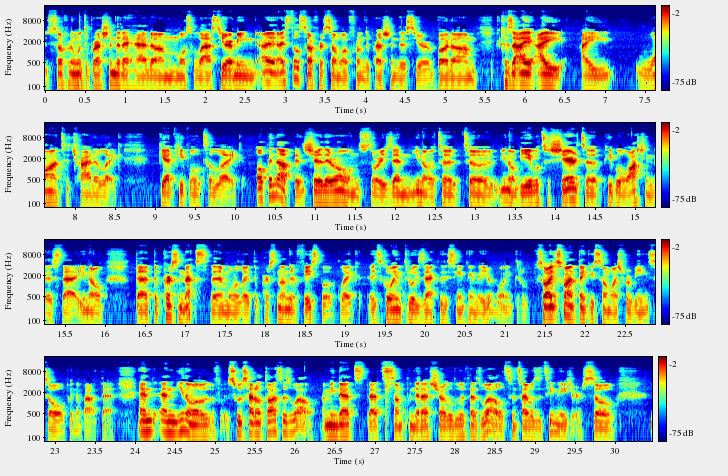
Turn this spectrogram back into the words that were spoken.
suffering with depression that I had um, most of last year. I mean, I, I still suffer somewhat from depression this year, but um, because I, I, I want to try to like get people to like open up and share their own stories and you know to to you know be able to share to people watching this that you know that the person next to them or like the person on their facebook like is going through exactly the same thing that you're going through. So i just want to thank you so much for being so open about that. And and you know suicidal thoughts as well. I mean that's that's something that i struggled with as well since i was a teenager. So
